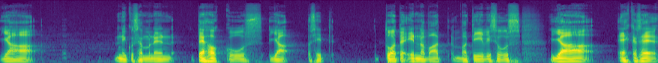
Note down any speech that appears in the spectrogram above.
ja niin kuin semmoinen tehokkuus ja sitten tuoteinnovatiivisuus ja ehkä se,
